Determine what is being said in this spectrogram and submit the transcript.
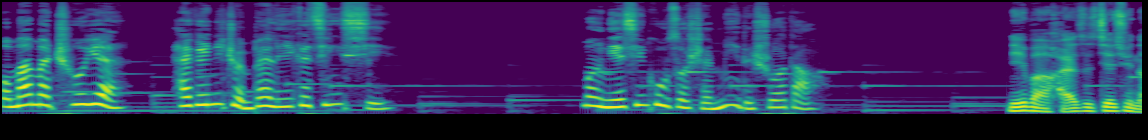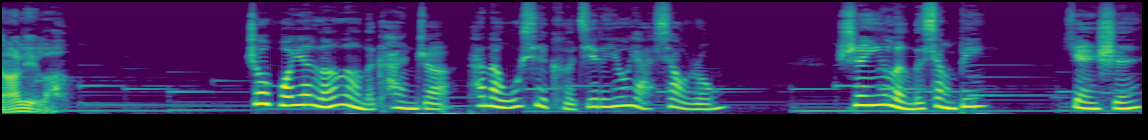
我妈妈出院，还给你准备了一个惊喜。孟年心故作神秘的说道：“你把孩子接去哪里了？”周伯言冷冷的看着他那无懈可击的优雅笑容，声音冷得像冰，眼神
